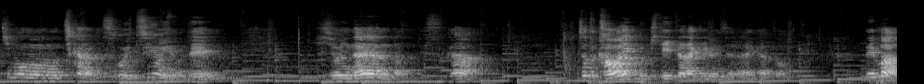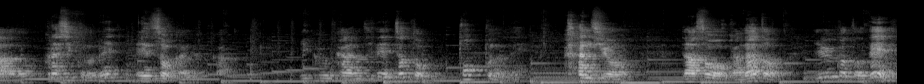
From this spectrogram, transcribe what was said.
着物の力がすごい強いので非常に悩んだんですがちょっと可愛く着ていただけるんじゃないかと。でまああのクラシックのね演奏会なんか行く感じでちょっとポップなね感じを出そうかなということで、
